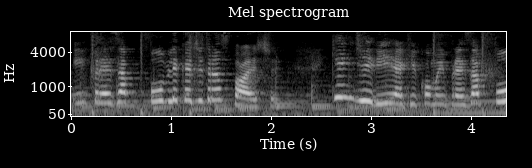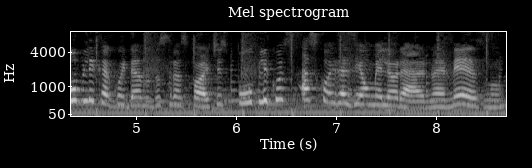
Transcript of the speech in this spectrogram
Empresa Pública de Transporte. Quem diria que, como empresa pública cuidando dos transportes públicos, as coisas iam melhorar, não é mesmo?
